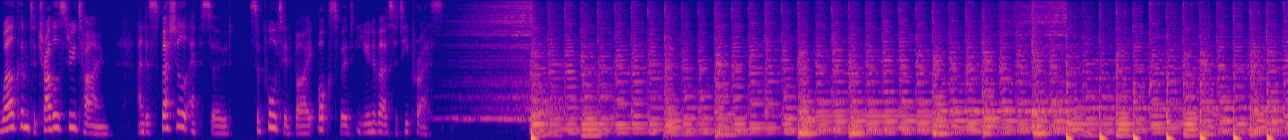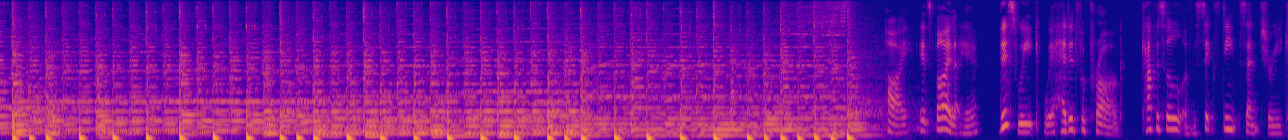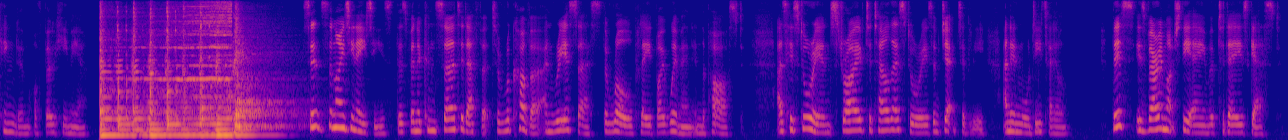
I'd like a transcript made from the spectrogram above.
Welcome to Travels Through Time and a special episode supported by Oxford University Press. It's Violet here. This week we're headed for Prague, capital of the 16th century Kingdom of Bohemia. Since the 1980s, there's been a concerted effort to recover and reassess the role played by women in the past, as historians strive to tell their stories objectively and in more detail. This is very much the aim of today's guest,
